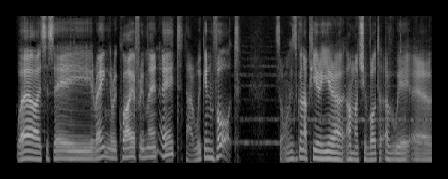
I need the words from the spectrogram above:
Well, it's to say rank require freeman eight. Now we can vote. So it's gonna appear here uh, how much vote we uh,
